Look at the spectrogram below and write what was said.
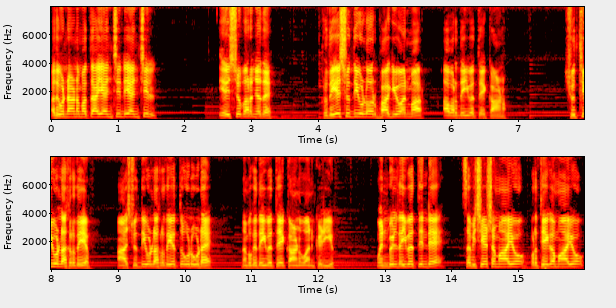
അതുകൊണ്ടാണ് മത്തായി അഞ്ചിന്റെ അഞ്ചിൽ യേശു പറഞ്ഞത് ഹൃദയശുദ്ധിയുള്ളവർ ഭാഗ്യവാന്മാർ അവർ ദൈവത്തെ കാണും. ശുദ്ധിയുള്ള ഹൃദയം ആ ശുദ്ധിയുള്ള ഹൃദയത്തോടുകൂടെ നമുക്ക് ദൈവത്തെ കാണുവാൻ കഴിയും. മുൻപിൽ ദൈവത്തിന്റെ സവിശേഷമായോ പ്രത്യേകമായോ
